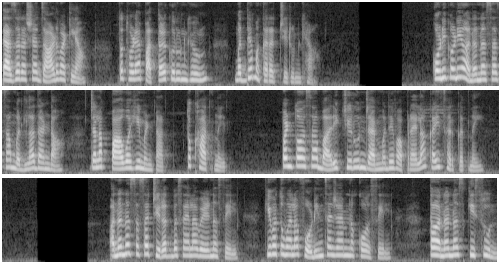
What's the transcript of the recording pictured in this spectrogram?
त्या जर अशा जाड वाटल्या तर थोड्या पातळ करून घेऊन मध्यम आकारात चिरून घ्या. कोणी कोणी अननसाचा मधला दांडा ज्याला पावही म्हणतात तो खात नाहीत. पण तो असा बारीक चिरून जॅममध्ये वापरायला काहीच हरकत नाही. अननस असा चिरत बसायला वेळ नसेल किंवा तुम्हाला फोडींचा जॅम नको असेल तर अननस किसून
